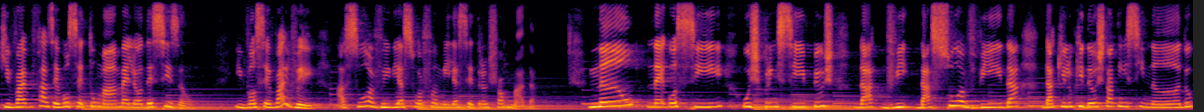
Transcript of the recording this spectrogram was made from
que vai fazer você tomar a melhor decisão. E você vai ver a sua vida e a sua família ser transformada. Não negocie os princípios da, vi, da sua vida, daquilo que Deus está te ensinando,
